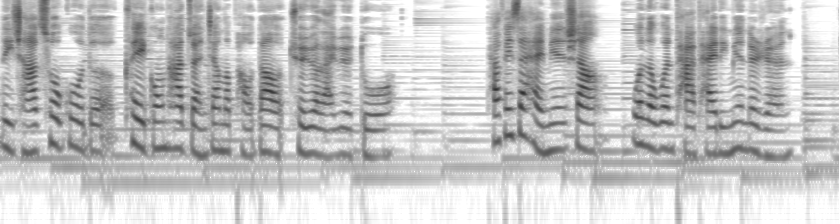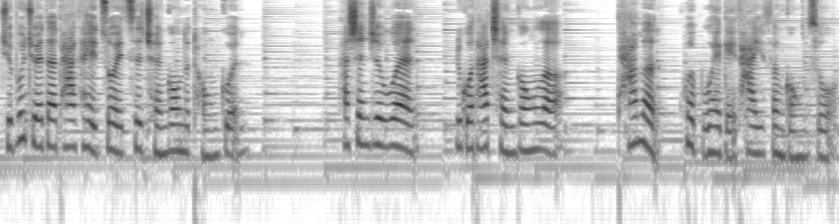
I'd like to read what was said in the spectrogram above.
理查错过的可以供他转降的跑道却越来越多。他飞在海面上，问了问塔台里面的人，觉不觉得他可以做一次成功的铜滚？他甚至问，如果他成功了，他们会不会给他一份工作？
